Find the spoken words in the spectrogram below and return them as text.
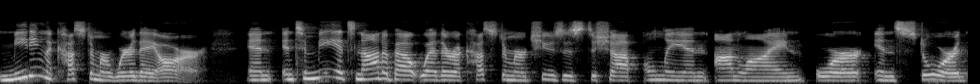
meeting the customer where they are. And, and to me, it's not about whether a customer chooses to shop only in online or in store.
